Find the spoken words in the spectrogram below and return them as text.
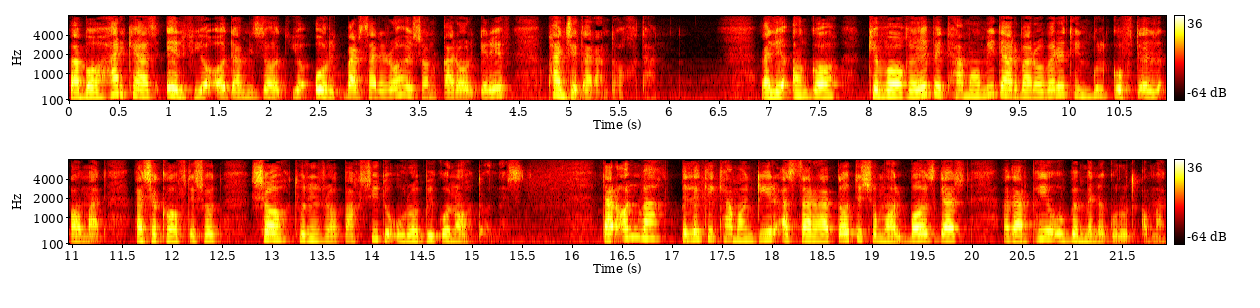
و با هر که از الف یا آدمیزاد یا ارگ بر سر راهشان قرار گرفت پنجه در انداختند. ولی آنگاه که واقعه به تمامی در برابر تینگول گفته آمد و شکافته شد شاه تورین را بخشید و او را بیگناه دانست. در آن وقت بلک کمانگیر از سرحدات شمال بازگشت و در پی او به منگرود آمد.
